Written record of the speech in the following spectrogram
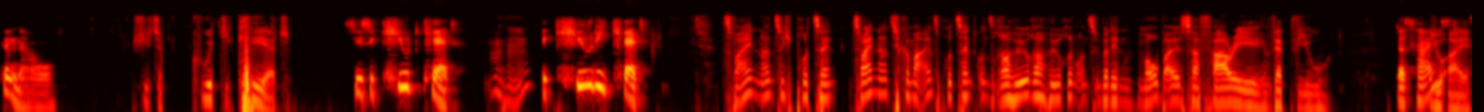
genau. She's a cutie cat. She's a cute cat. Mhm. A cutie cat. 92%, 92,1% unserer Hörer hören uns über den Mobile Safari WebView Das heißt? UI.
